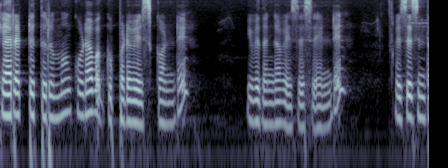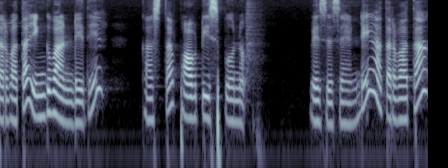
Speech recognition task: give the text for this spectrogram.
క్యారెట్ తురుము కూడా ఒక గుప్పడ వేసుకోండి. ఈ విధంగా వేసేసేయండి. వేసేసిన తర్వాత ఇంగువ అండి ఇది కాస్త పావు టీ స్పూను వేసేసేయండి. ఆ తర్వాత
